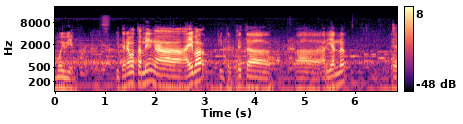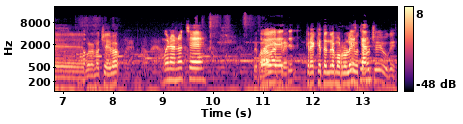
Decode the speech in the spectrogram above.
Muy bien. Y tenemos también a, a Eva, que interpreta a Ariadna. Eh, buenas noches, Eva. Buenas noches. ¿Preparada? Pues, ¿Crees, crees que tendremos roleo esta noche o qué?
